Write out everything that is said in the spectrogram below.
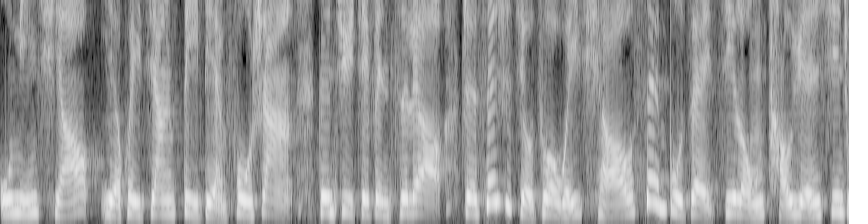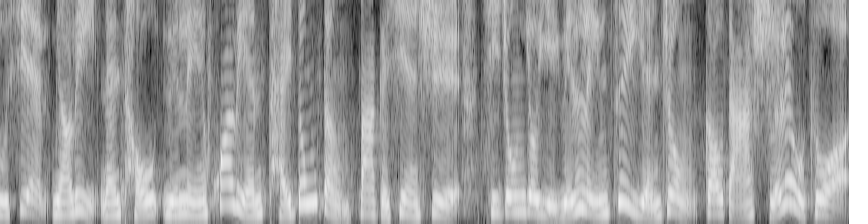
无名桥，也会将地点附上。根据这份资料，这三十九座围桥散布在基隆、桃园、新竹县、苗栗、南投。云林、花莲、台东等八个县市，其中又以云林最严重，高达十六座，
